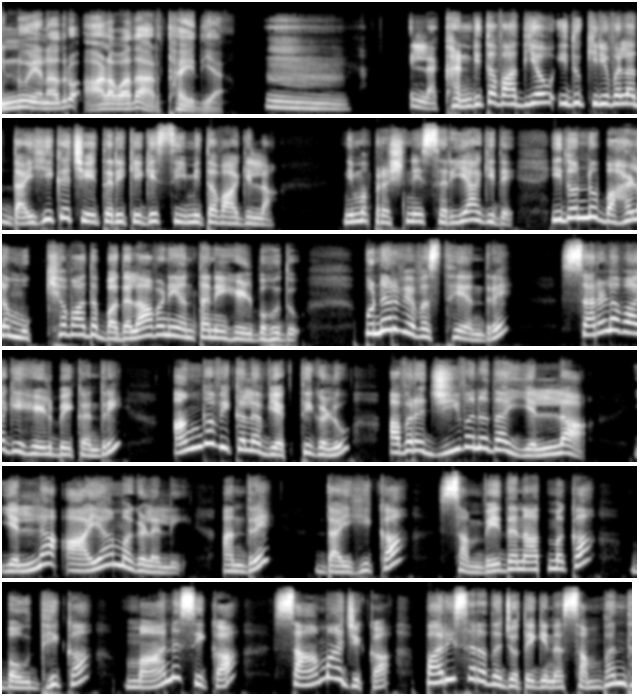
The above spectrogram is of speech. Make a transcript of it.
ಇನ್ನೂ ಏನಾದರೂ ಆಳವಾದ ಅರ್ಥ ಇದೆಯಾ? ಇಲ್ಲ, ಖಂಡಿತವಾದಿಯೋ ಇದು ಕೇವಲ ದೈಹಿಕ ಚೇತರಿಕೆಗೆ ಸೀಮಿತವಾಗಿಲ್ಲ. ನಿಮ್ಮ ಪ್ರಶ್ನೆ ಸರಿಯಾಗಿದೆ. ಇದೊಂದು ಬಹಳ ಮುಖ್ಯವಾದ ಬದಲಾವಣೆ ಅಂತಾನೆ ಹೇಳ್ಬಹುದು. ಪುನರ್ವ್ಯವಸ್ಥೆ ಅಂದ್ರೆ ಸರಳವಾಗಿ ಹೇಳ್ಬೇಕಂದ್ರಿ ಅಂಗವಿಕಲ ವ್ಯಕ್ತಿಗಳು ಅವರ ಜೀವನದ ಎಲ್ಲಾ, ಎಲ್ಲ ಆಯಾಮಗಳಲ್ಲಿ, ಅಂದ್ರೆ ದೈಹಿಕ, ಸಂವೇದನಾತ್ಮಕ, ಬೌದ್ಧಿಕ, ಮಾನಸಿಕ, ಸಾಮಾಜಿಕ ಪರಿಸರದ ಜೊತೆಗಿನ ಸಂಬಂಧ,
